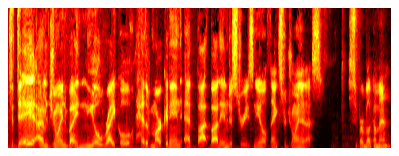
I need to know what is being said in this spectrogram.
Today, I'm joined by Niel Reichl, Head of Marketing at BotBot Industries. Niel, thanks for joining us. Super welcome, man.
